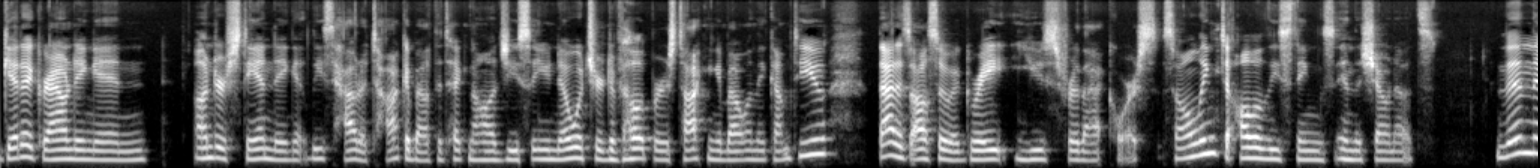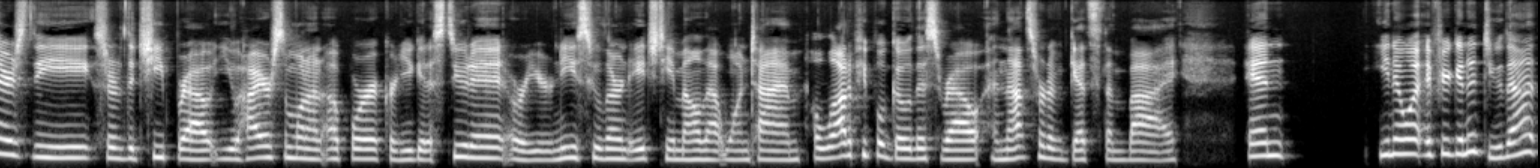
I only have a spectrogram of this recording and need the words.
get a grounding in understanding at least how to talk about the technology so you know what your developer is talking about when they come to you, that is also a great use for that course. So I'll link to all of these things in the show notes. Then there's the sort of the cheap route. You hire someone on Upwork or you get a student or your niece who learned HTML that one time. A lot of people go this route and that sort of gets them by. And you know what? If you're going to do that,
